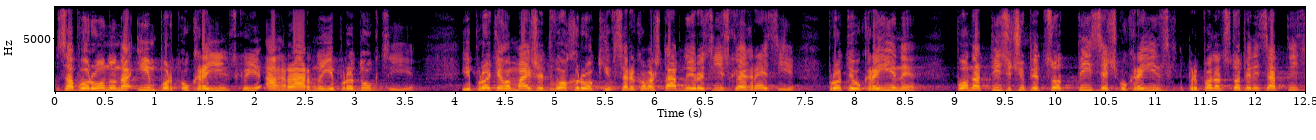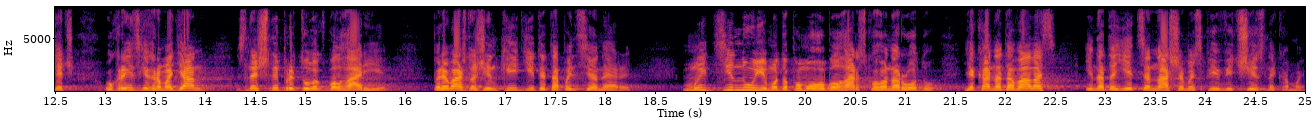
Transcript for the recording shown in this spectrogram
заборону на імпорт української аграрної продукції. І протягом майже двох років широкомасштабної російської агресії проти України понад 1500 тисяч українських, понад 150 тисяч українських громадян знайшли притулок в Болгарії. Переважно жінки, діти та пенсіонери. Ми цінуємо допомогу болгарського народу, яка надавалась і надається нашими співвітчизниками.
